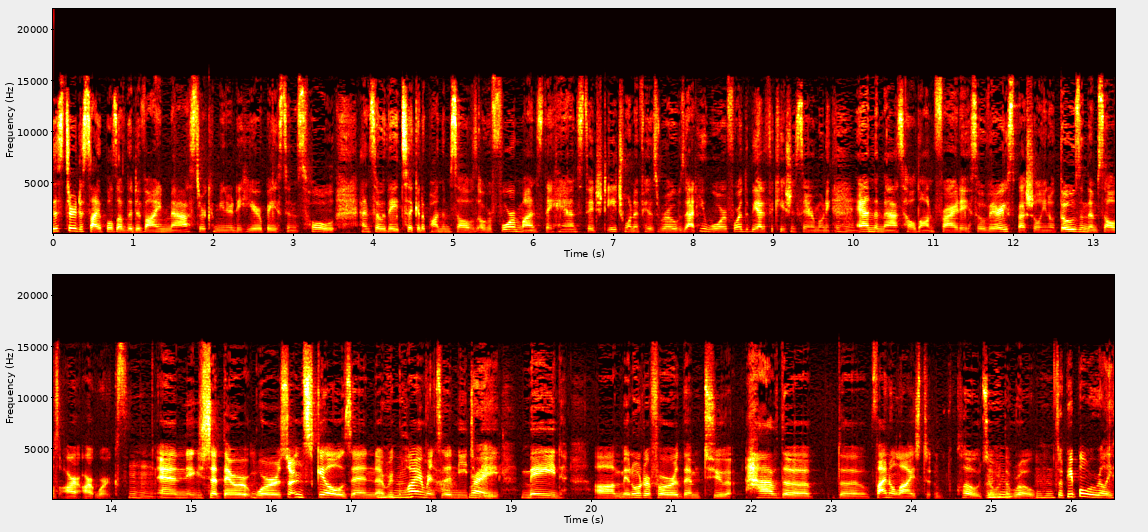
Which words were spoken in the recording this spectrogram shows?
sister disciples of the Divine Master community here, based in Seoul. And so they took it upon themselves over four months. They hand stitched each one of his robes that he wore for the beatification ceremony mm -hmm. and the mass held on Friday. So very special. You know, those in themselves are artworks. Mm -hmm. And you said there were certain skills and uh, mm -hmm. requirements that need to right. be made um, in order for them to have the the finalized clothes mm -hmm. or the robe. Mm -hmm. So people were really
